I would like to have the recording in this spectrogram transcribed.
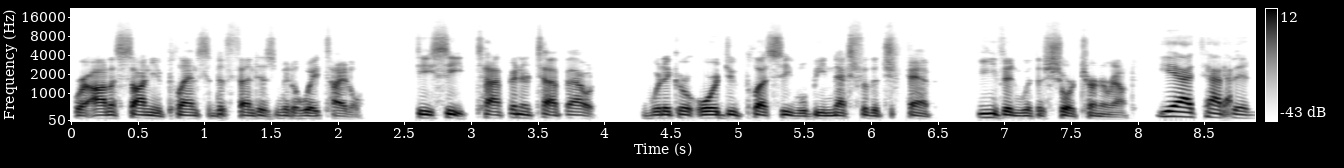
where Adesanya plans to defend his middleweight title. DC, tap in or tap out. Whitaker or Du Plessis will be next for the champ, even with a short turnaround. Yeah, I tap in.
